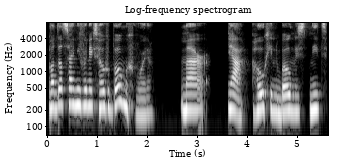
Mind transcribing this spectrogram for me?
Want dat zijn niet voor niks hoge bomen geworden. Maar ja, hoog in de boom is het niet,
